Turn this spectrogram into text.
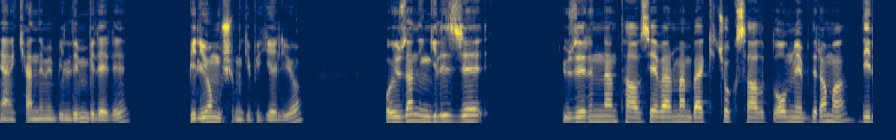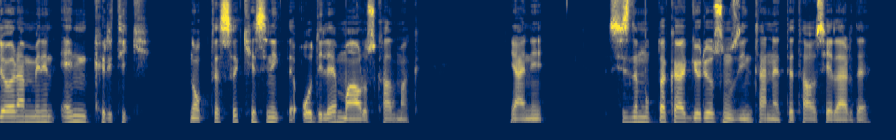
yani kendimi bildiğim bileli biliyormuşum gibi geliyor. O yüzden İngilizce üzerinden tavsiye vermem belki çok sağlıklı olmayabilir ama dil öğrenmenin en kritik noktası kesinlikle o dile maruz kalmak. Yani siz de mutlaka görüyorsunuz internette tavsiyelerde.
